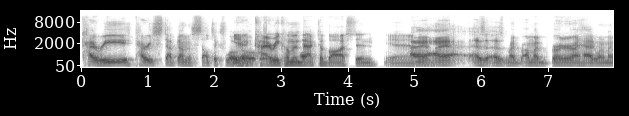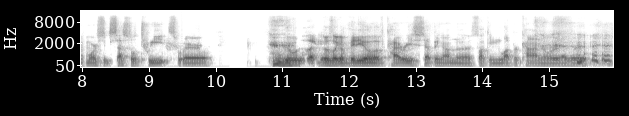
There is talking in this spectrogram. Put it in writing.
Kyrie, Kyrie stepped on the Celtics logo. Yeah, Kyrie coming back to Boston. Yeah. I, I as as my on my burner, I had one of my more successful tweets where it was like it was like a video of Kyrie stepping on the fucking leprechaun or whatever,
